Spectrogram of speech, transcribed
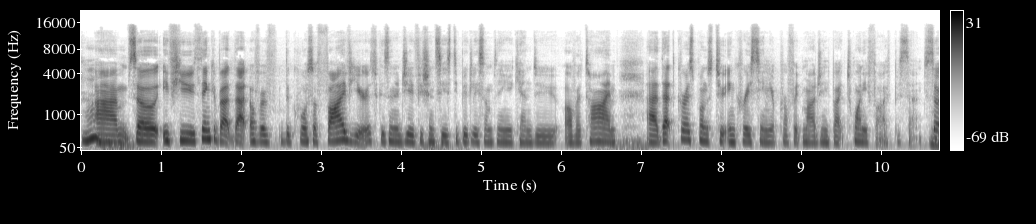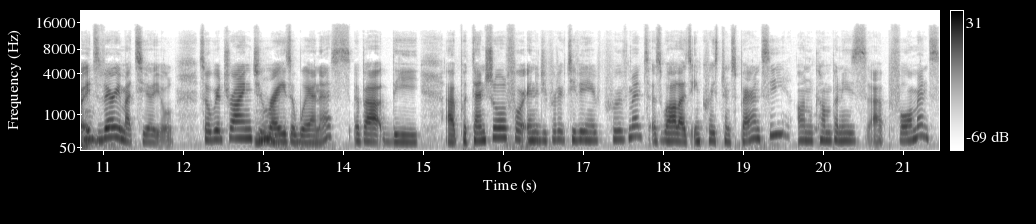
Mm. Um, so if you think about that over the course of five years, because energy efficiency is typically something you can do over time, uh, that corresponds to increasing your profit margins by 25%. So mm. it's very material. So we're trying to mm. raise awareness about the uh, potential for energy productivity improvement, as well as increase transparency on companies' uh, performance,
